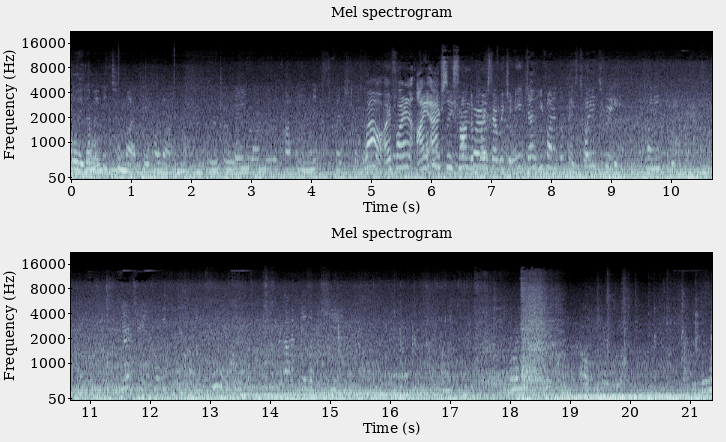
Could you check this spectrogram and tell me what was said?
Oh, that might be too much. Wait, hold on. Plain one little coffee, mixed vegetable. Wow, I find I actually found a Number- place that we can eat. Yeah, you found a good place. 23. 23. 13. 23. I gotta pay the machine. 23. Oh, 13.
